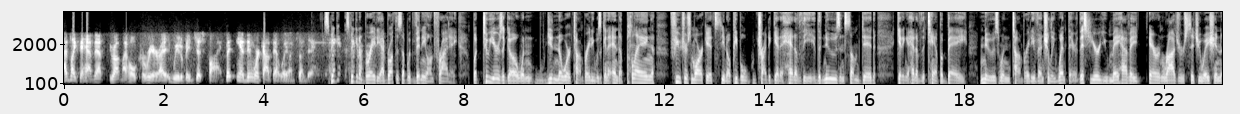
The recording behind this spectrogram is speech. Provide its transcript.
I'd like to have that throughout my whole career. I would have been just fine, but you know, it didn't work out that way on Sunday. Speaking speaking of Brady, I brought this up with Vinny on Friday. But two years ago, when you didn't know where Tom Brady was going to end up playing, futures markets, you know, people tried to get ahead of the the news, and some did, getting ahead of the Tampa Bay news when Tom Brady eventually went there. This year, you may have a Aaron Rodgers situation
